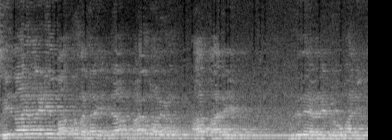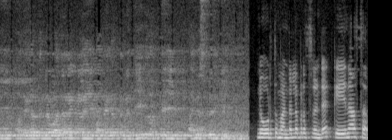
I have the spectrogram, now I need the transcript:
ശ്രീനാരായണയെ മാത്രമല്ല എല്ലാ വിഭാഗം ആളുകളും ആ താരയും ഗുരുദേവനെ ബഹുമാനിക്കുകയും അദ്ദേഹത്തിന്റെ വചനങ്ങളെയും അദ്ദേഹത്തിന്റെ ജീവിതത്തെയും നോർത്ത് മണ്ഡലം president K Nasar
